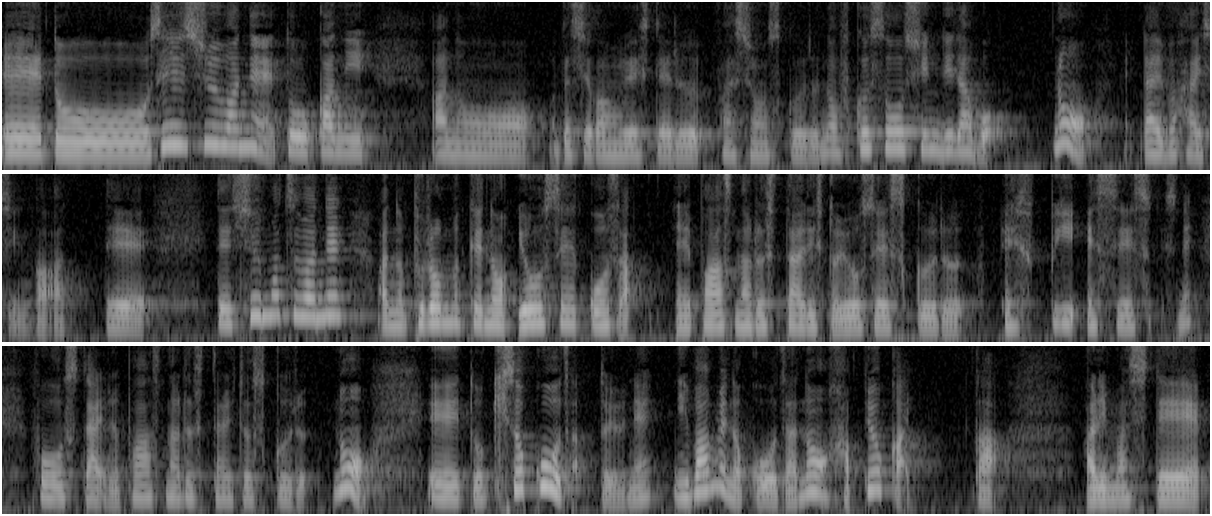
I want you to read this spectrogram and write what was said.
えーと先週はね10日にあの私が運営しているファッションスクールの服装心理ラボのライブ配信があってで週末はねあのプロ向けの養成講座、えパーソナルスタイリスト養成スクール FPSS ですね。フォースタイルパーソナルスタイリストスクールの、えーと基礎講座というね2番目の講座の発表会がありまして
